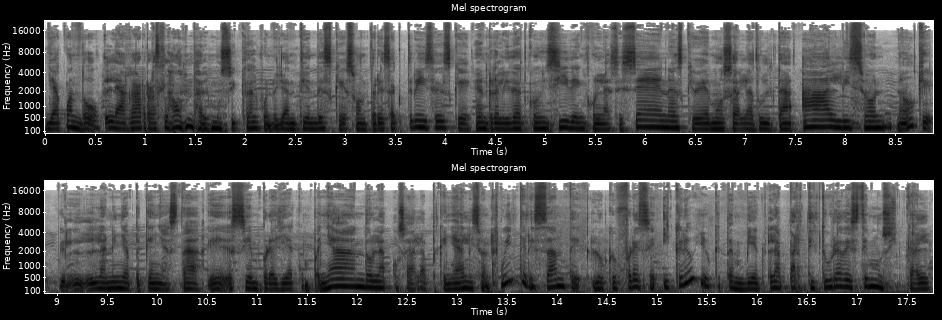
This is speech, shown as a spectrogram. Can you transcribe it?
ya cuando le agarras la onda al musical, bueno, ya entiendes que son tres actrices que en realidad coinciden con las escenas, que vemos a la adulta Allison, ¿no? Que la niña pequeña está eh, siempre allí acompañándola, o sea, la pequeña Allison. Muy interesante lo que ofrece y creo yo que también la partitura de este musical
